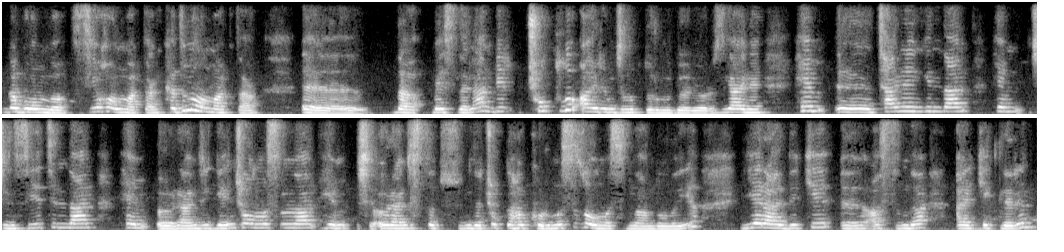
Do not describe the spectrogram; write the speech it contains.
Gabonlu, siyah olmaktan, kadın olmaktan e, da beslenen bir çoklu ayrımcılık durumu görüyoruz. Yani hem e, ten renginden hem cinsiyetinden hem öğrenci genç olmasından hem işte öğrenci statüsünde çok daha korumasız olmasından dolayı yereldeki e, aslında erkeklerin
